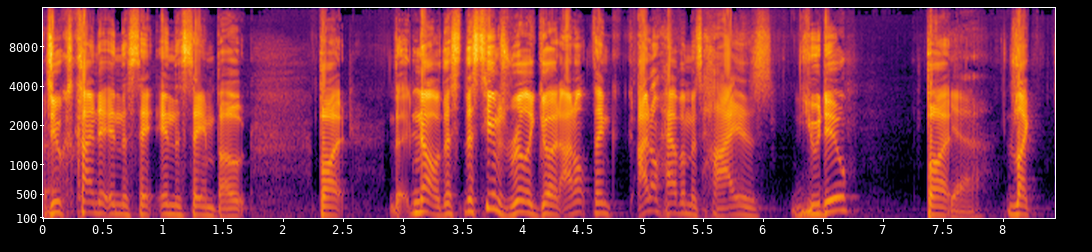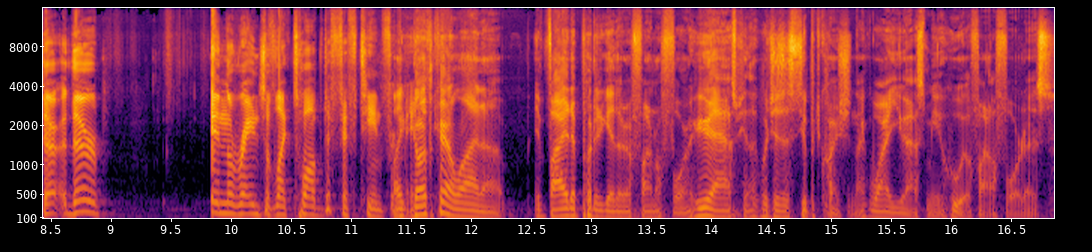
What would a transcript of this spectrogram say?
Duke's kind of in the same in the same boat. But th- no, this this team's really good. I don't think I don't have them as high as you do, but Yeah. like they're they're in the range of like 12 to 15 for like me. North Carolina. If I had to put together a Final Four, you ask me like, which is a stupid question. Like, why you ask me who a Final Four is?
